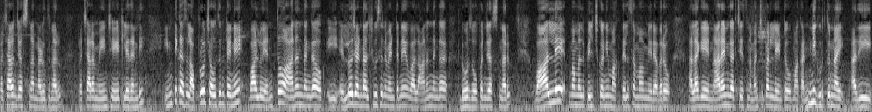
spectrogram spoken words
ప్రచారం చేస్తున్నారని అడుగుతున్నారు. ప్రచారం ఏం చేయట్లేదండి. ఇంటికి అసలు అప్రోచ్ అవుతుంటేనే వాళ్ళు ఎంతో ఆనందంగా ఈ ఎల్లో జెండాలు చూసిన వెంటనే వాళ్ళు ఆనందంగా డోర్స్ ఓపెన్ చేస్తున్నారు. వాళ్ళే మమ్మల్ని పిలుచుకొని మాకు తెలుసమ్మా మీరెవరో. అలాగే నారాయణ గారు చేసిన మంచి పనులు ఏంటో మాకు అన్నీ గుర్తున్నాయి. అది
